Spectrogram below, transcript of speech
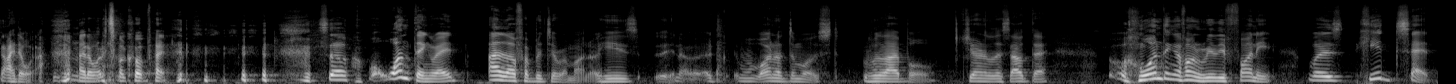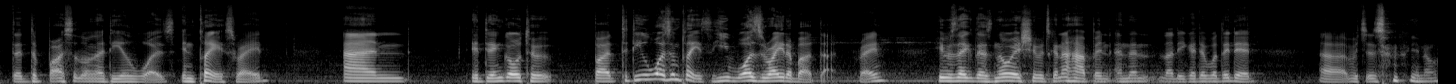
I don't. I don't want to talk about that. so one thing, right? I love Fabrizio Romano. He's you know one of the most reliable journalists out there. One thing I found really funny was he had said that the Barcelona deal was in place, right? And it didn't go to, but the deal was in place. He was right about that, right? He was like, "There's no issue. It's gonna happen." And then La Liga did what they did, uh, which is you know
